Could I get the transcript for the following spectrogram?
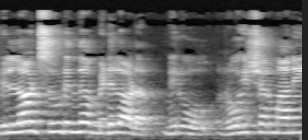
will not suit in the middle order మీరు రోహిత్ శర్మని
